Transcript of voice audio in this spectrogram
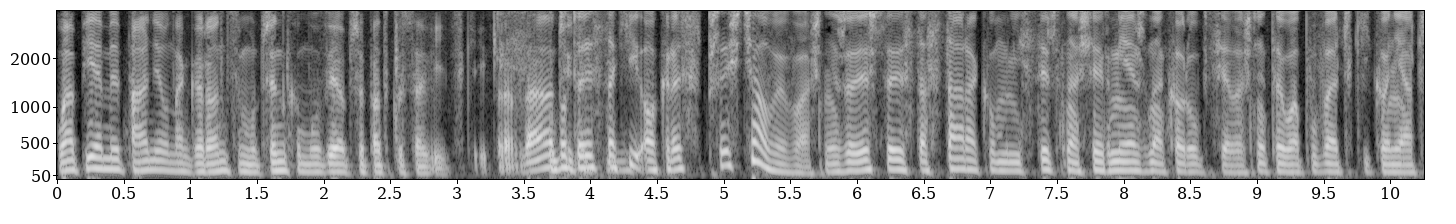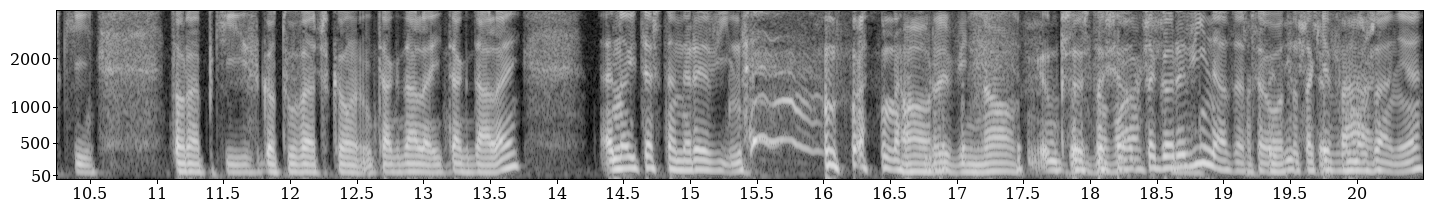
łapiemy panią na gorącym uczynku, mówię o przypadku Sawickiej, prawda? No bo to jest taki okres przejściowy właśnie, że jeszcze jest ta stara komunistyczna, siermiężna korupcja, właśnie te łapóweczki, koniaczki, torebki z gotóweczką i tak dalej, i tak dalej. No i też ten rywin. o, Rywin, no. Przecież to, to się właśnie. od tego Rywina zaczęło, Oczywiście, to takie tak. wzmożenie.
